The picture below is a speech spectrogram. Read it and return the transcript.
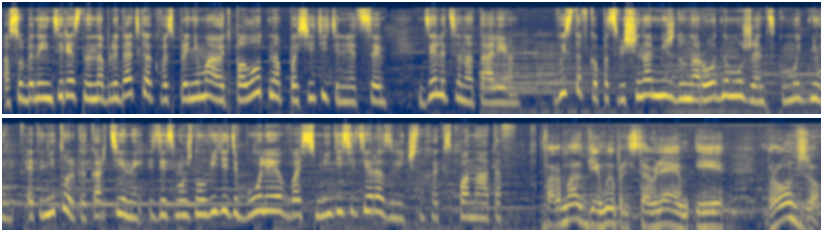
Особенно интересно наблюдать, как воспринимают полотна посетительницы, делится Наталья. Выставка посвящена Международному женскому дню. Это не только картины. Здесь можно увидеть более 80 различных экспонатов. Формат, где мы представляем и бронзу,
